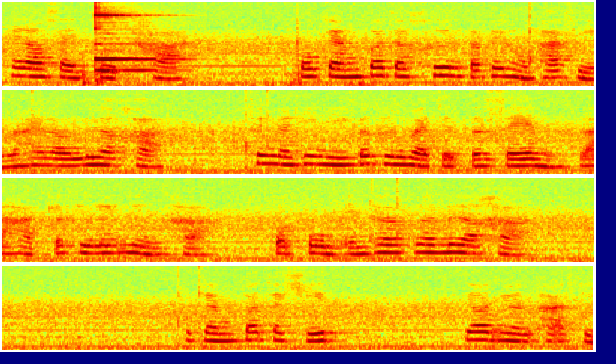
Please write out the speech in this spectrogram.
ให้เราใส่จุดค่ะ โปรแกรมก็จะขึ้นประเภทของภาษีมาให้เราเลือกค่ะ ซึ่งในที่นี้ก็คือ VAT 7%รหัสก็คือเลข1ค่ะ กดปุ่ม enter เพื่อเลือกค่ะ โปรแกรมก็จะคิดยอดเงินภาษี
